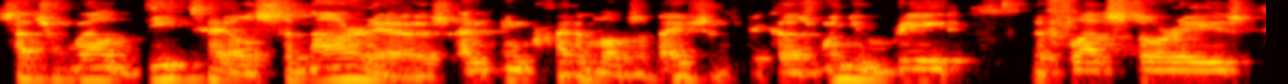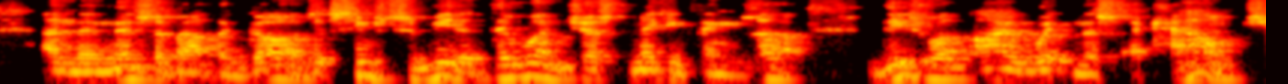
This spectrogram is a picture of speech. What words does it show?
such well detailed scenarios, and incredible observations? Because when you read the flood stories and the myths about the gods, it seems to me that they weren't just making things up. These were eyewitness accounts.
